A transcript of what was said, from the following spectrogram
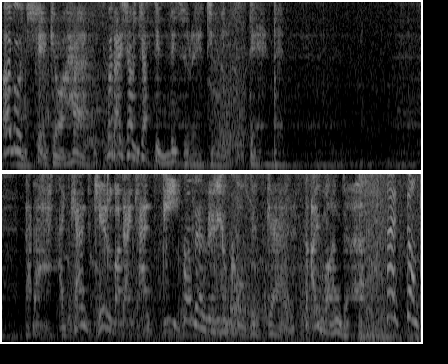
I would shake your hands, but I shall just eviscerate you instead. Ah, I can't kill what I can't see. How well will you cope this gas? I wonder. I stomped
